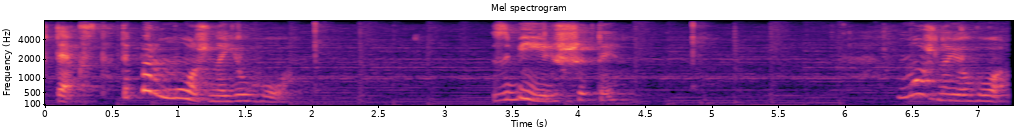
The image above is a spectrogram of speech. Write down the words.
в текст. Тепер можна його збільшити, можна його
